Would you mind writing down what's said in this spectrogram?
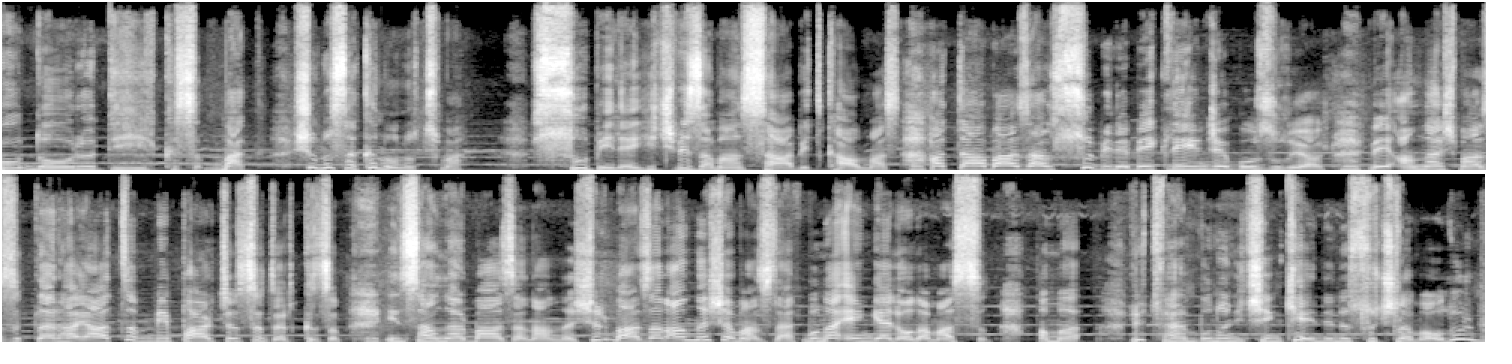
Bu doğru değil kızım. Bak şunu sakın unutma. Su bile hiçbir zaman sabit kalmaz. Hatta bazen su bile bekleyince bozuluyor. Ve anlaşmazlıklar hayatın bir parçasıdır kızım. İnsanlar bazen anlaşır bazen anlaşamazlar. Buna engel olamazsın. Ama lütfen bunun için kendini suçlama olur mu?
